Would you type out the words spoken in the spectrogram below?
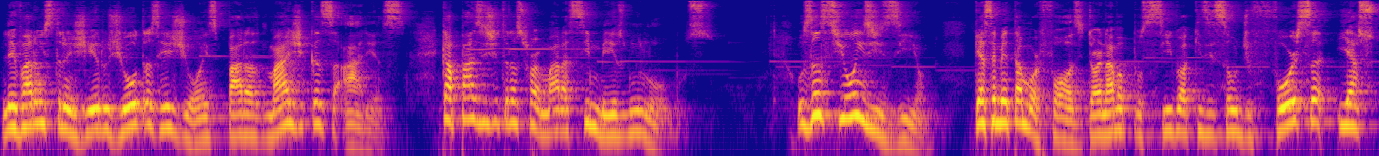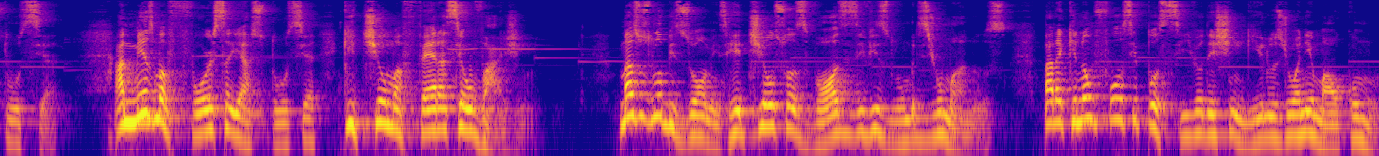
levaram estrangeiros de outras regiões para mágicas áreas capazes de transformar a si mesmo em lobos. Os anciões diziam que essa metamorfose tornava possível a aquisição de força e astúcia, a mesma força e astúcia que tinha uma fera selvagem. Mas os lobisomens retinham suas vozes e vislumbres de humanos, para que não fosse possível distingui-los de um animal comum.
